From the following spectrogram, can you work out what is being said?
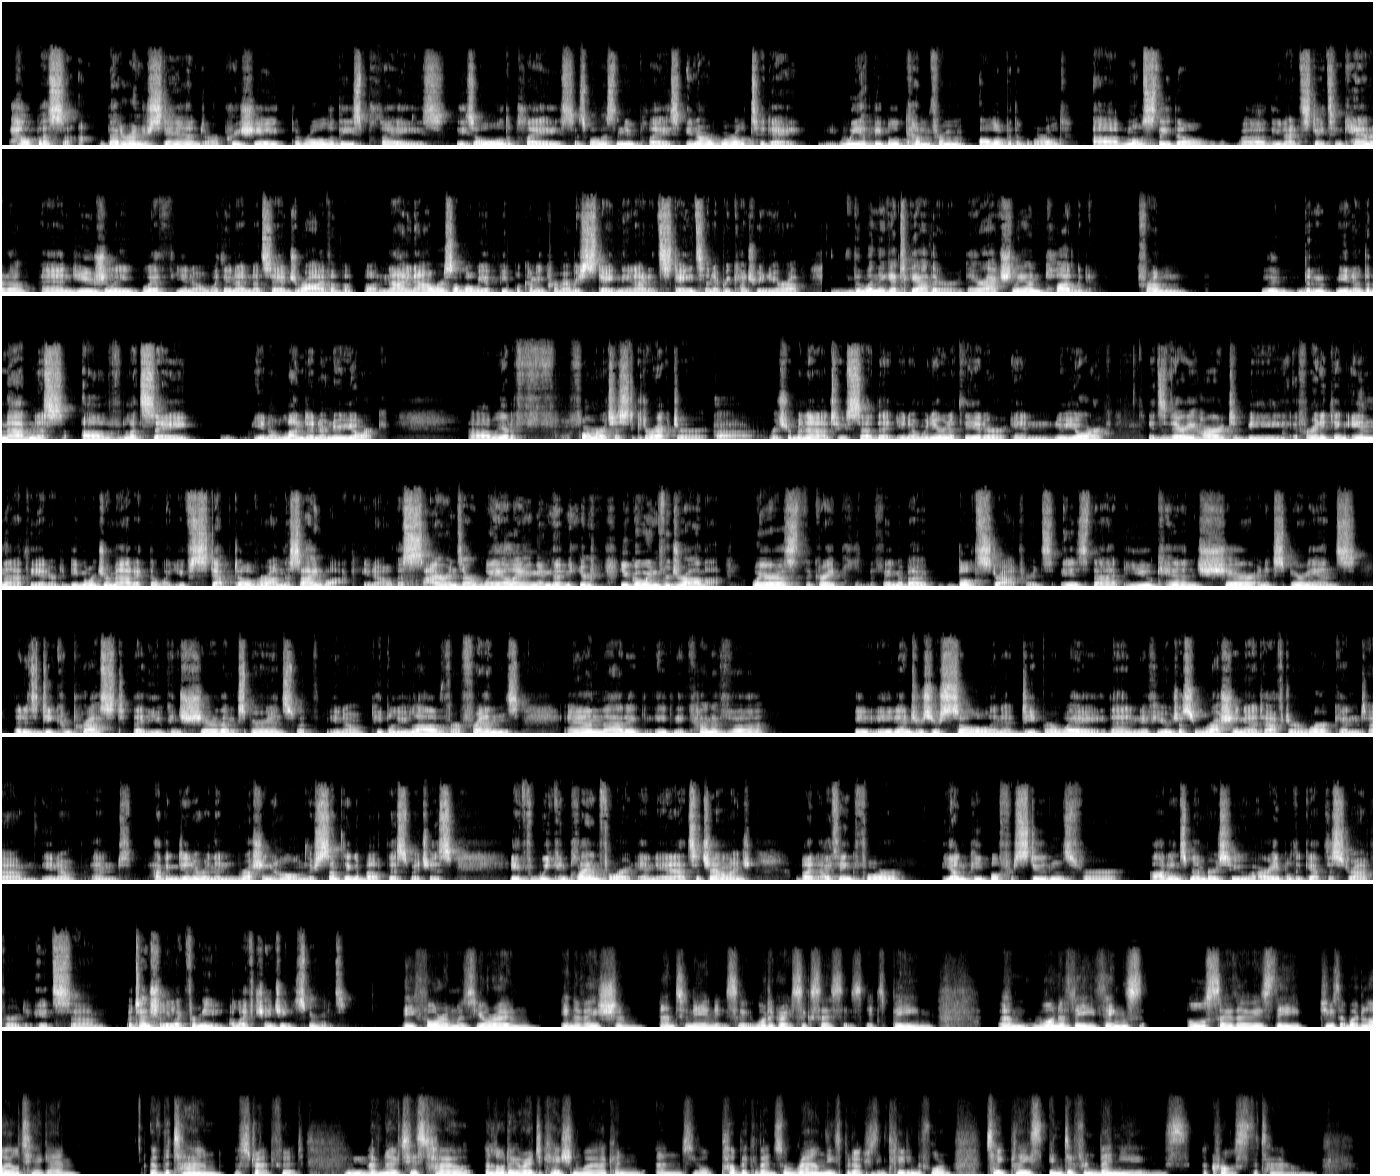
help us better understand or appreciate the role of these plays, these old plays, as well as the new plays, in our world today. We have people who come from all over the world, uh, mostly though uh, the United States and Canada, and usually with you know within a, let's say a drive of about nine hours. Although we have people coming from every state in the United States and every country in Europe, the, when they get together, they are actually unplugged from the the you know the madness of let's say you know, London or New York. Uh, we had a f- former artistic director, uh, Richard Monette, who said that, you know, when you're in a theater in New York, it's very hard to be, for anything in that theater, to be more dramatic than what you've stepped over on the sidewalk. You know, the sirens are wailing and then you you go in for drama. Whereas the great thing about both Stratfords is that you can share an experience that is decompressed, that you can share that experience with you know people you love or friends, and that it it, it kind of uh, it, it, enters your soul in a deeper way than if you're just rushing it after work and um, you know and having dinner and then rushing home. There's something about this which is, if we can plan for it, and, and that's a challenge. But I think for young people, for students, for audience members who are able to get to Stratford, it's um, potentially, like for me, a life changing experience. The forum was your own innovation, Antoni, and it's what a great success it's it's been. Um, one of the things also, though, is the to use that word loyalty again of the town of Stratford. Mm. I've noticed how a lot of your education work and and your public events around these productions, including the forum, take place in different venues across the town,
